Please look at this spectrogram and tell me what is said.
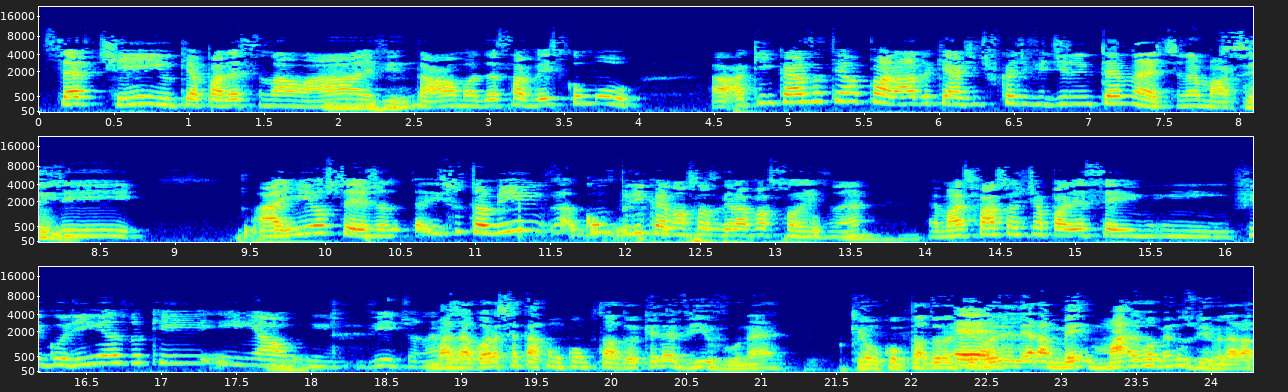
certinho que aparece na live uhum. e tal, mas dessa vez como Aqui em casa tem uma parada que a gente fica dividindo a internet, né, Marcos? Sim. E aí, ou seja, isso também complica nossas gravações, né? É mais fácil a gente aparecer em, em figurinhas do que em, em, vídeo, né? Mas agora você tá com um computador que ele é vivo, né? Porque o computador anterior é. ele era me, mais ou menos vivo, ele era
